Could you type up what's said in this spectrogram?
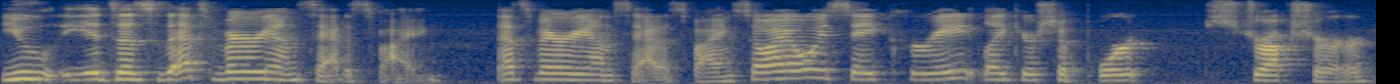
you it's just, that's very unsatisfying. That's very unsatisfying. So I always say create like your support structure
